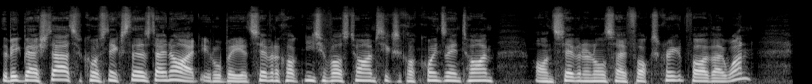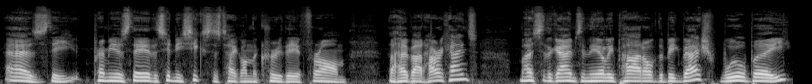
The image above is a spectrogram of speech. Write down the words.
The Big Bash starts, of course, next Thursday night. It'll be at 7 o'clock New South Wales time, 6 o'clock Queensland time on 7 and also Fox Cricket 501 as the premiers there, the Sydney Sixers take on the crew there from the Hobart Hurricanes. Most of the games in the early part of the Big Bash will be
